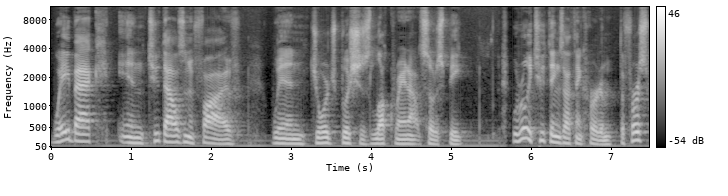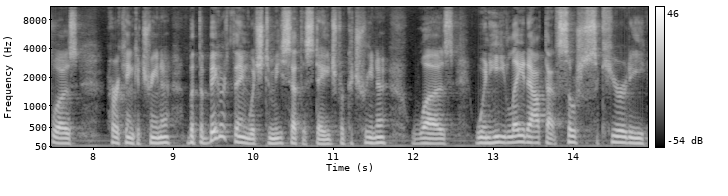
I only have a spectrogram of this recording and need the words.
Way back in 2005, when George Bush's luck ran out, so to speak, well, really two things I think hurt him. The first was Hurricane Katrina, but the bigger thing, which to me set the stage for Katrina, was when he laid out that Social Security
